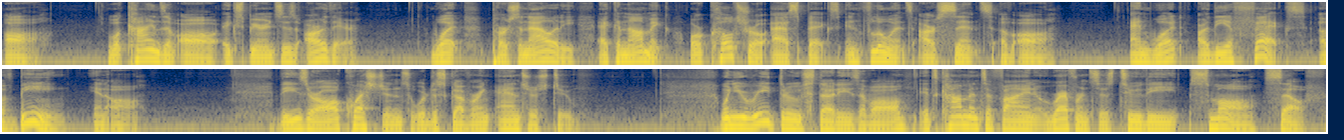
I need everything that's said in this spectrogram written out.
awe? What kinds of awe experiences are there? What personality, economic, or cultural aspects influence our sense of awe? And what are the effects of being in awe? These are all questions we're discovering answers to. When you read through studies of awe, it's common to find references to the small self.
